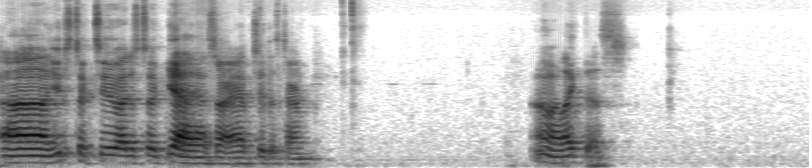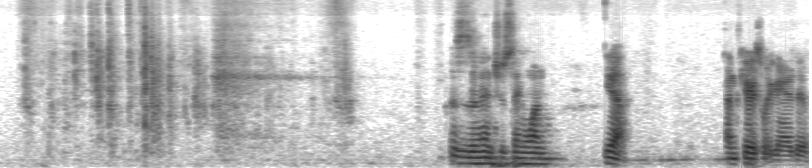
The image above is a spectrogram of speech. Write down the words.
Uh, you just took two. I just took. Yeah, yeah. Sorry, I have two this term. Oh, I like this. This is an interesting one. Yeah. I'm curious what you're going to do.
